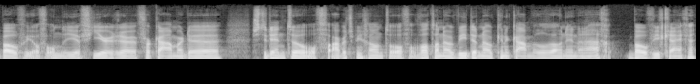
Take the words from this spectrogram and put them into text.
boven je of onder je vier eh, verkamerde studenten of arbeidsmigranten of wat dan ook, wie dan ook in de Kamer wil wonen in Den Haag, boven je krijgen.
